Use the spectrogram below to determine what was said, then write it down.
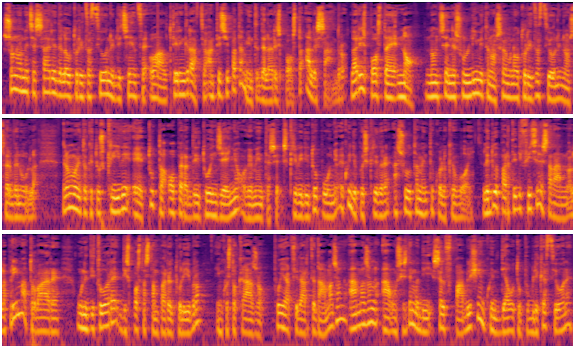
Sono necessarie delle autorizzazioni, licenze o altro? Ti ringrazio anticipatamente della risposta, Alessandro. La risposta è no, non c'è nessun limite, non servono autorizzazioni, non serve nulla. Nel momento che tu scrivi è tutta opera del tuo ingegno, ovviamente se scrivi di tuo pugno, e quindi puoi scrivere assolutamente quello che vuoi. Le due parti difficili saranno la prima, trovare un editore disposto a stampare il tuo libro, in questo caso puoi affidarti ad Amazon. Amazon ha un sistema di self self-publishing, quindi di autopubblicazione,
